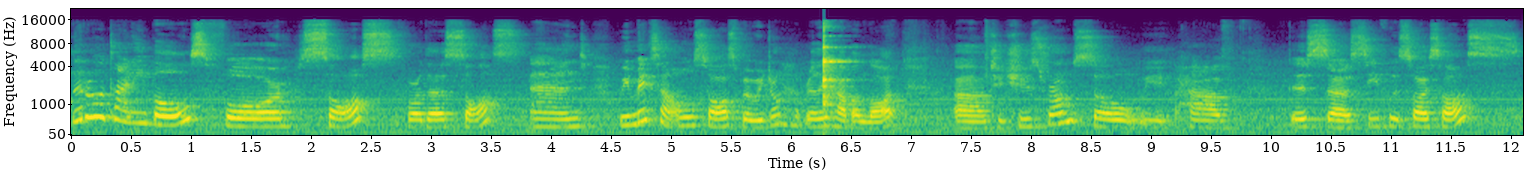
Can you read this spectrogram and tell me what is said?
little tiny bowls for sauce for the sauce. And we mix our own sauce but we don't really have a lot uh, to choose from. So we have this uh, seafood soy sauce.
